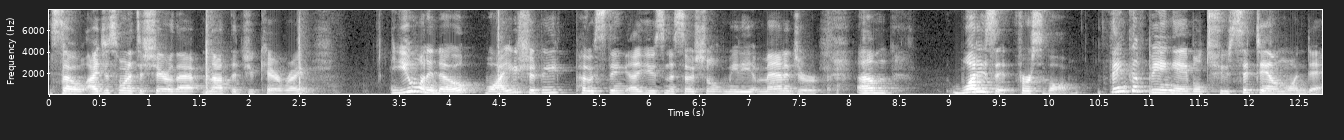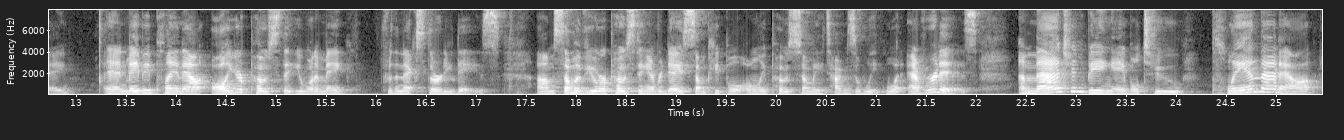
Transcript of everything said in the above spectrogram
So I just wanted to share that. Not that you care, right? You want to know why you should be posting uh, using a social media manager. Um, what is it, first of all? Think of being able to sit down one day and maybe plan out all your posts that you want to make for the next 30 days. Um, some of you are posting every day. Some people only post so many times a week, whatever it is. Imagine being able to plan that out,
